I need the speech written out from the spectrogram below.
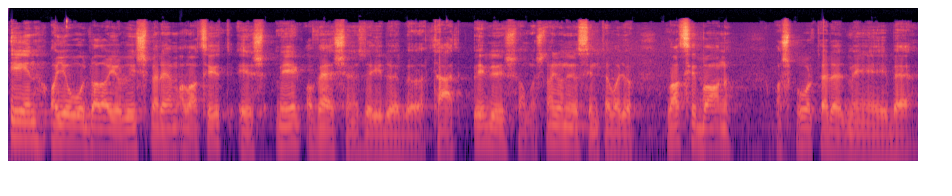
én a jó oldalairól ismerem a Lacit, és még a versenyző időből. Tehát végül is, ha most nagyon őszinte vagyok, Laciban a sport eredményeibe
